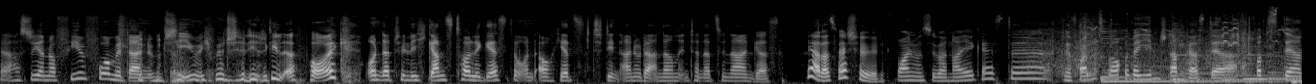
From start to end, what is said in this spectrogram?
Ja, hast du ja noch viel vor mit deinem Team. Ich wünsche dir viel Erfolg und natürlich ganz tolle Gäste und auch jetzt den ein oder anderen internationalen Gast. Ja, das wäre schön. Wir freuen uns über neue Gäste. Wir freuen uns aber auch über jeden Stammgast, der trotz der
